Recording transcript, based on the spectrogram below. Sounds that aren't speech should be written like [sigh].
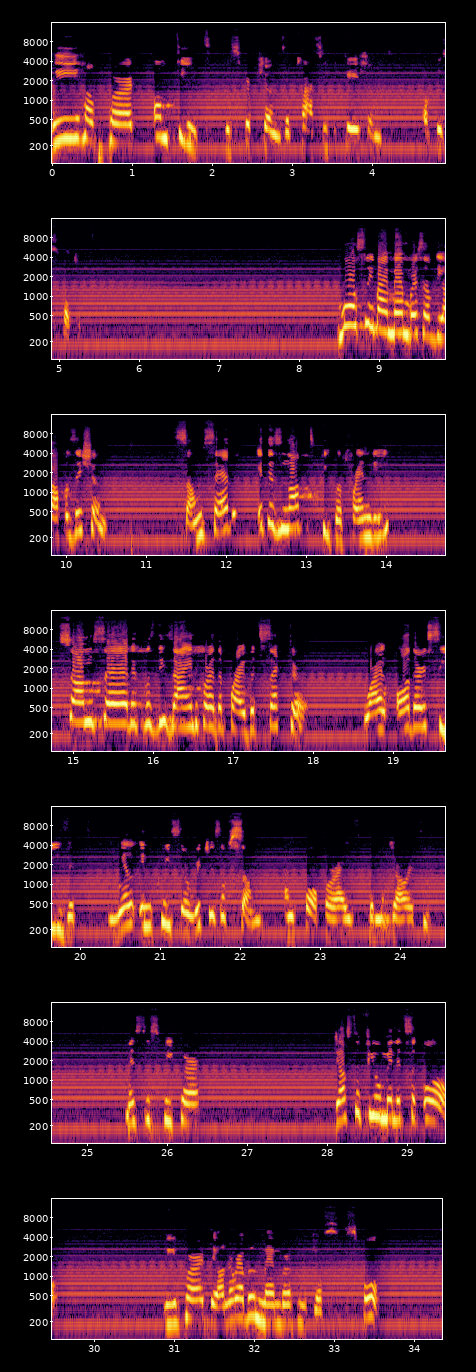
we have heard umpteen descriptions and classifications of this budget. Mostly by members of the opposition. Some said it is not people friendly. Some said it was designed for the private sector, while others sees it will increase the riches of some and pauperize the majority. Mr. Speaker, just a few minutes ago, we heard the honorable member who just spoke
